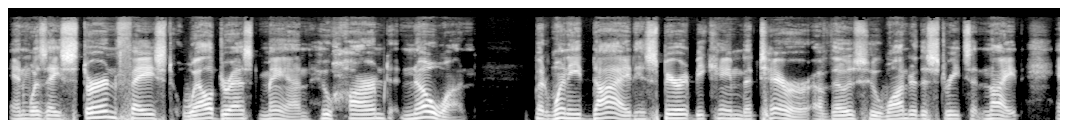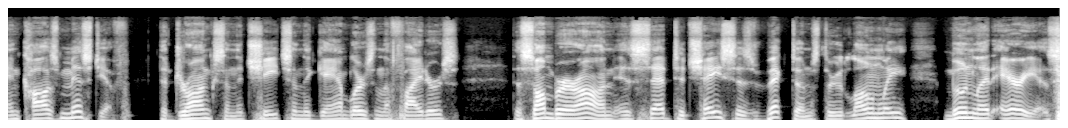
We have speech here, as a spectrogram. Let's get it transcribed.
and was a stern faced, well dressed man who harmed no one. But when he died, his spirit became the terror of those who wander the streets at night and cause mischief the drunks and the cheats and the gamblers and the fighters. The sombreron is said to chase his victims through lonely, moonlit areas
